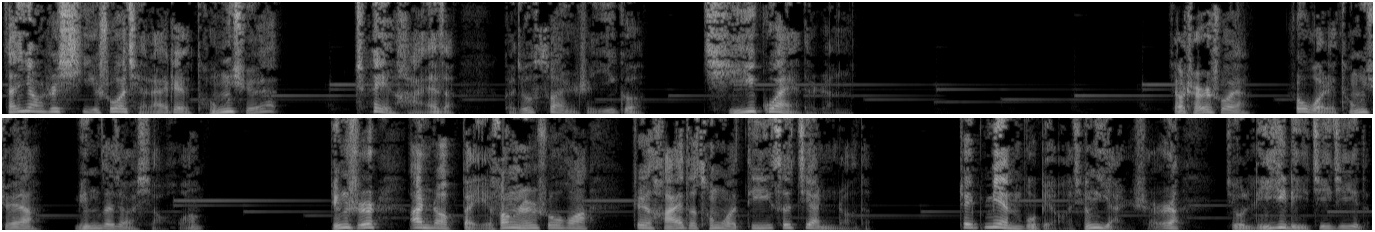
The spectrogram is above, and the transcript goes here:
咱要是细说起来，这同学，这孩子可就算是一个奇怪的人了。小陈说呀：“说我这同学呀，名字叫小黄。平时按照北方人说话，这孩子从我第一次见着他，这面部表情、眼神啊，就离离唧唧的。”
